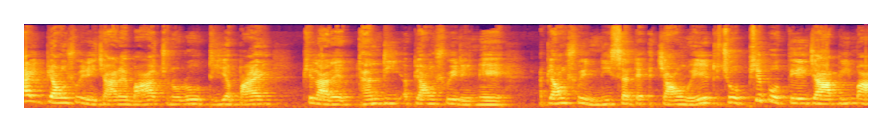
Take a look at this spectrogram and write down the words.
အဲ့အပြောင်းရွှေ့တွေကြားထဲမှာကျွန်တော်တို့ဒီအပိုင်းဖြစ်လာတဲ့ Dundee အပြောင်းရွှေ့တွေနဲ့အပြောင်းရွှေ့နီးစပ်တဲ့အကြောင်းတွေတချို့ဖြစ်ဖို့တေးကြပြီးမှ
